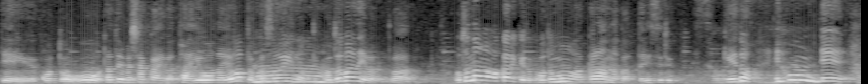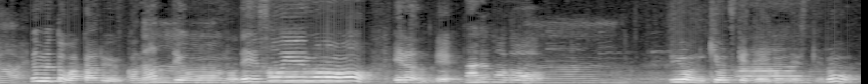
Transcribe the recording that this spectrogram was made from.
ていうことを例えば社会は多様だよとかそういうのって言葉では大人は分かるけど子供は分からなかったりするけど、ね、絵本で読むと分かるかなって思うので、そういうものを選んで。なるほどいうように気をつけているんですけど。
